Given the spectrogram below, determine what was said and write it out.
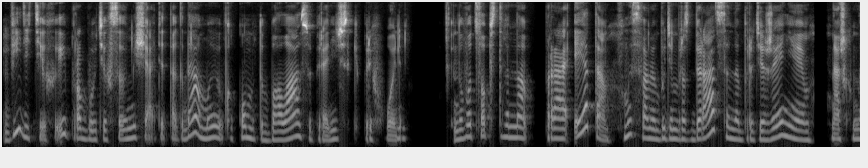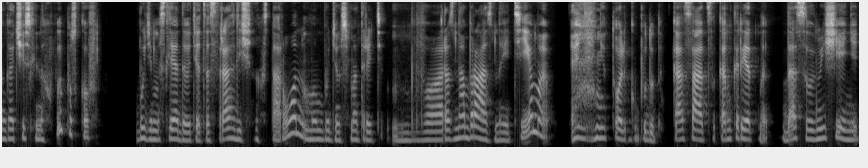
видеть их и пробовать их совмещать. И тогда мы к какому-то балансу периодически приходим. Ну вот, собственно, про это мы с вами будем разбираться на протяжении наших многочисленных выпусков. Будем исследовать это с различных сторон. Мы будем смотреть в разнообразные темы. Они не только будут касаться конкретно да, совмещения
